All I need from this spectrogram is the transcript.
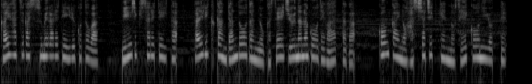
開発が進められていることは、認識されていた大陸間弾道弾の火星17号ではあったが、今回の発射実験の成功によって、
